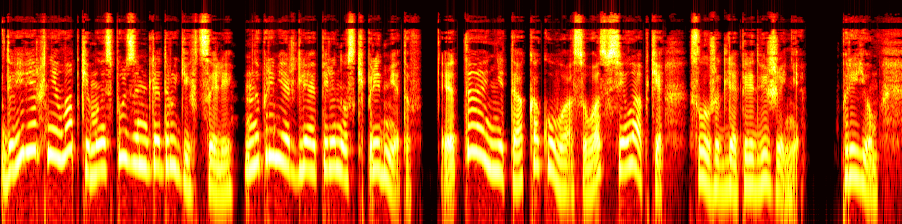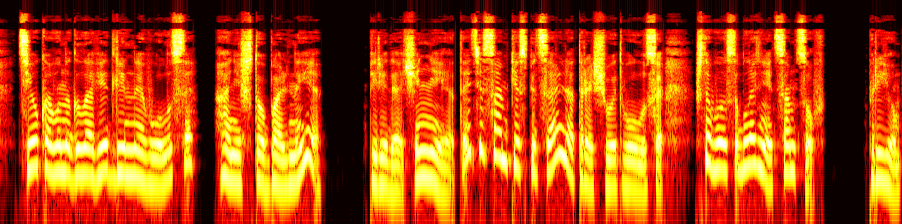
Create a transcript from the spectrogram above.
Две верхние лапки мы используем для других целей, например, для переноски предметов. Это не так, как у вас. У вас все лапки служат для передвижения. Прием. Те, у кого на голове длинные волосы, они что, больные? Передача. Нет, эти самки специально отращивают волосы, чтобы соблазнять самцов. Прием.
